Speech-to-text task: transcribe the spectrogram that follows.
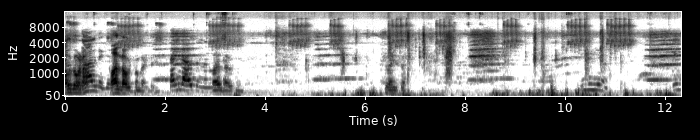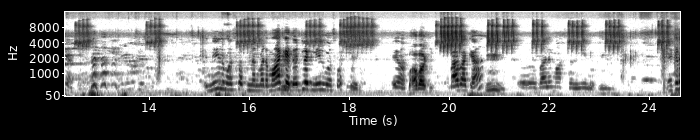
ఆవు తాగుతుందండి. తల్లి తాగుతుంది పాలు తాగుతుంది. రైట్. నీళ్ళు మోసుకొస్తుంది అనమాట మాకే దొడ్లోకి నీళ్ళు మోసుకొస్తుంది. బాబాకి. బాబాకా? ఎక్కడ?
